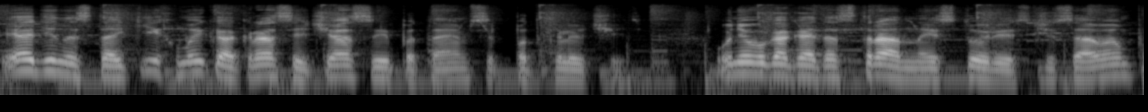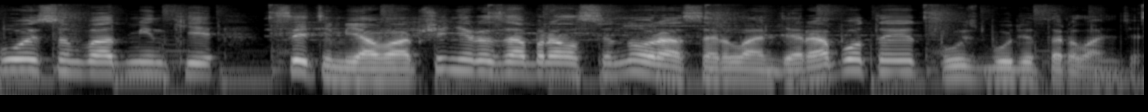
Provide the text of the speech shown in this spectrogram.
и один из таких мы как раз сейчас и пытаемся подключить. У него какая-то странная история с часовым поясом в админке, с этим я вообще не разобрался, но раз Ирландия работает, пусть будет Ирландия.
